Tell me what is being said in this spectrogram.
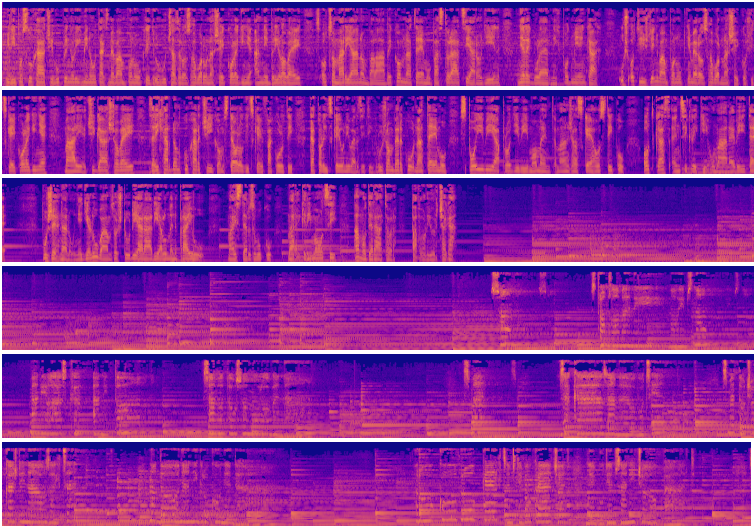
Milí poslucháči, v uplynulých minútach sme vám ponúkli druhú časť rozhovoru našej kolegyne Anny Brilovej s otcom Mariánom Valábekom na tému pastorácia rodín v neregulérnych podmienkach. Už o týždeň vám ponúkneme rozhovor našej košickej kolegyne Márie Čigášovej s Richardom Kucharčíkom z Teologickej fakulty Katolíckej univerzity v Ružomberku na tému Spojivý a plodivý moment manželského styku odkaz encykliky Humane Vitae. Požehnanú nedelu vám zo štúdia Rádia Lumen Prajú. Majster zvuku Marek Rimóci a moderátor Pavol Jurčaga.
